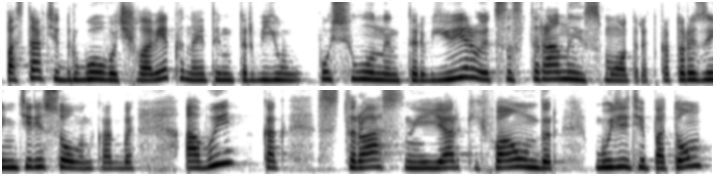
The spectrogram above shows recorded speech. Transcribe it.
Поставьте другого человека на это интервью. Пусть он интервьюирует, со стороны смотрит, который заинтересован как бы. А вы, как страстный яркий founder, будете потом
